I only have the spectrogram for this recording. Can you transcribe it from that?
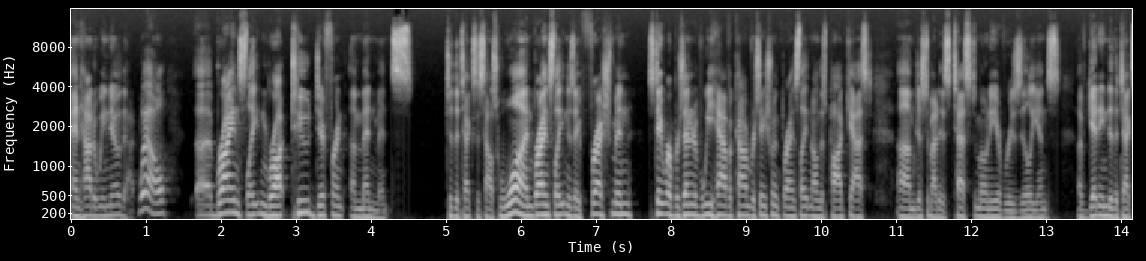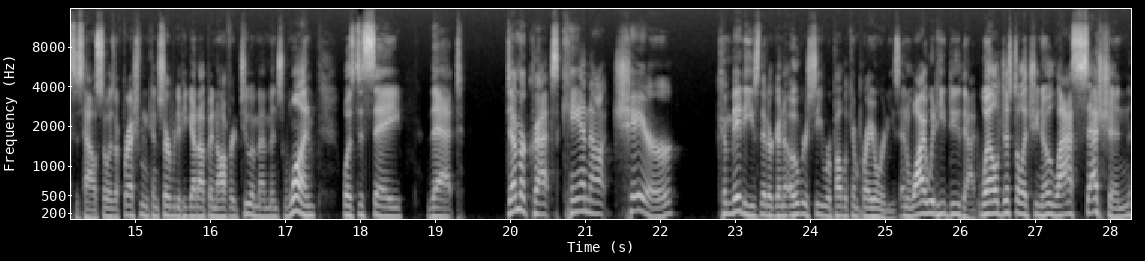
And how do we know that? Well, uh, Bryan Slaton brought two different amendments to the Texas House. One, Bryan Slaton is a freshman state representative. We have a conversation with Bryan Slaton on this podcast um, just about his testimony of resilience of getting to the Texas House. So, as a freshman conservative, he got up and offered two amendments. One was to say that Democrats cannot chair committees that are going to oversee Republican priorities. And why would he do that? Well, just to let you know, last session,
